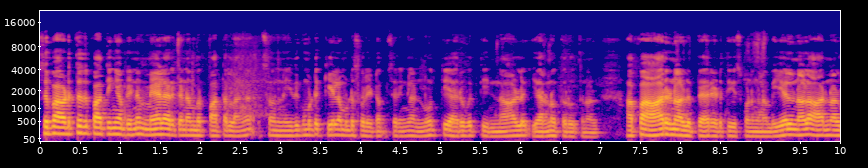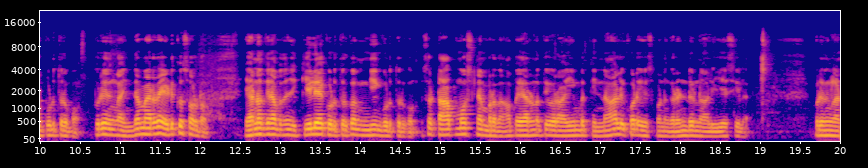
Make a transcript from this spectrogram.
ஸோ இப்போ அடுத்தது பார்த்தீங்க அப்படின்னா மேலே இருக்க நம்பர் பார்த்துடலாங்க ஸோ இதுக்கு மட்டும் கீழே மட்டும் சொல்லிட்டோம். சரிங்களா? நூற்றி அறுபத்தி நாலு இரநூத்தி அறுபத்தி நாலு. அப்போ ஆறு நாலு பேர் எடுத்து யூஸ் பண்ணுங்கள் நம்ம ஏழு நாள் ஆறு நாள் கொடுத்துருப்போம். புரியுதுங்களா? இந்த மாதிரி தான் எடுக்க சொல்கிறோம் இரநூத்தி நாற்பத்தஞ்சு கீழே கொடுத்துருக்கோம் இங்கேயும் கொடுத்துருக்கோம். ஸோ டாப் மோஸ்ட் நம்பர் தான். அப்போ இரநூத்தி ஒரு ஐம்பத்தி நாலு கூட யூஸ் பண்ணுங்கள் ரெண்டு நாலு ஏசியில் புரியுதுங்களா?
